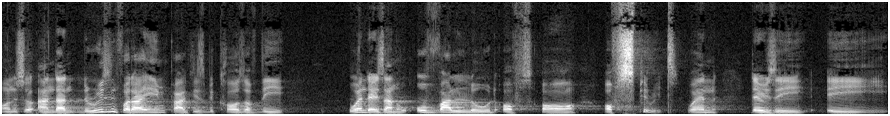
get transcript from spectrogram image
On the soul. And then the reason for that impact is because of the when there is an overload of, or, of spirit, when there is a, a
